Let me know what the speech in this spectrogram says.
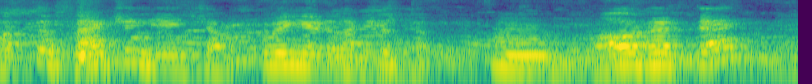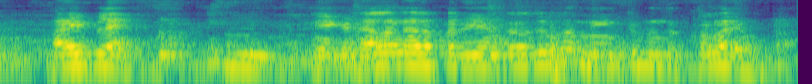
మొత్తం శాంక్షన్ చేయించాం ఇరవై ఏడు లక్షలతో ఓవర్ హెడ్ ట్యాంక్ పైప్ లైన్ మీకు నెల నెల పదిహేను రోజుల్లో మీ ఇంటి ముందు కుళాయి ఉంటాం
